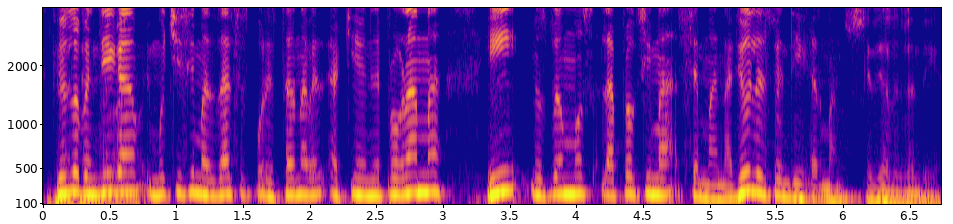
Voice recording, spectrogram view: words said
Que Dios los bendiga. Y muchísimas gracias por estar una vez aquí en el programa. Y nos vemos la próxima semana. Dios les bendiga, hermanos. Que Dios les bendiga.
